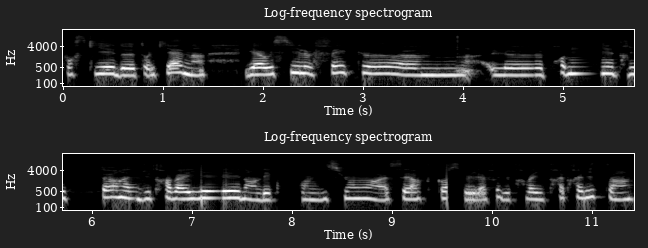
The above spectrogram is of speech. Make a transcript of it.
pour ce qui est de Tolkien, il y a aussi le fait que euh, le premier traducteur a dû travailler dans des conditions assez hardcore parce qu'il a fallu travailler très très vite. Hein.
